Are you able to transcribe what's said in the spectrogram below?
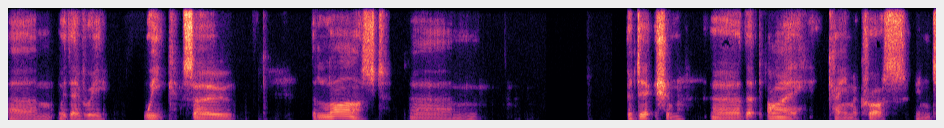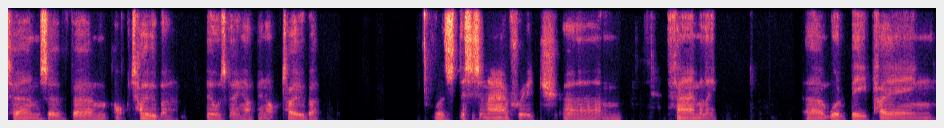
um, with every week. So, the last um, prediction uh, that I came across in terms of um, October, bills going up in October, was this is an average um, family uh, would be paying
